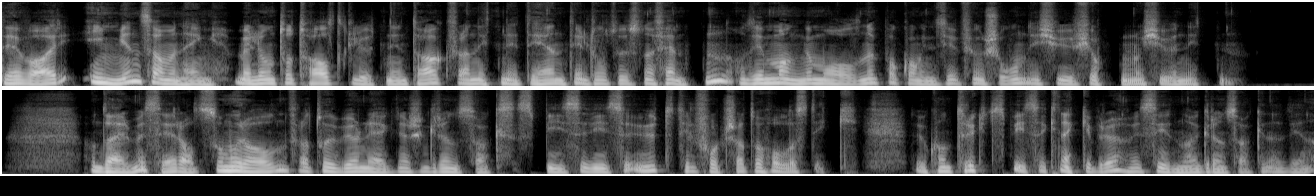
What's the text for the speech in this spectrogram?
Det var ingen sammenheng mellom totalt gluteninntak fra 1991 til 2015 og de mange målene på kognitiv funksjon i 2014 og 2019. Og dermed ser altså moralen fra Torbjørn Egners grønnsaksspisevise ut til fortsatt å holde stikk. Du kan trygt spise knekkebrød ved siden av grønnsakene dine.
